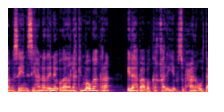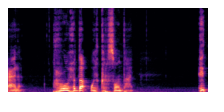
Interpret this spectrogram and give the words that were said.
ama saynis inay ogaadaan laakiin ma ogaan karaan. Ilaah baaba ka qariyaba subxaanahu watacaala ruuxda way qarsoon tahay. Cid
